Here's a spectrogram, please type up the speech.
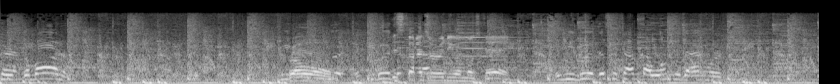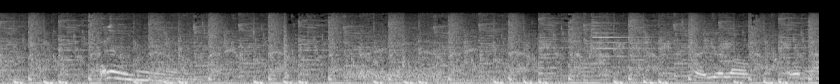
Her, come on. Bro, If you do it this this guy's time- already almost dead. If you do it this attempt, I won't do the N-word. Okay, you're low. Oh, no.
